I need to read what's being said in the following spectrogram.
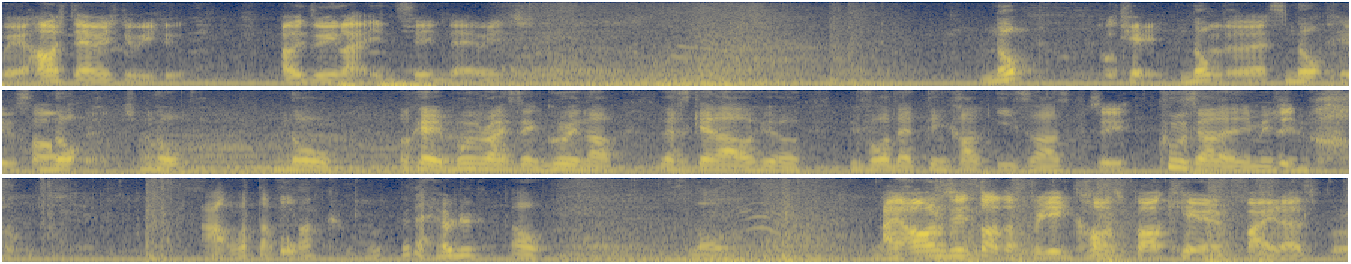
Wait, how much damage do we do? Are we doing like insane damage? Nope. Okay. Nope. Let's Nope. piss off Nope. Nope. No. Okay, moon rising, good enough. Let's get out of here before that thing comes eats us. See? Cool sound animation. ah, what the Oh. fuck? Where the hell do Oh. Lol. I honestly thought the freaking corpse pile came and fight us, bro.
